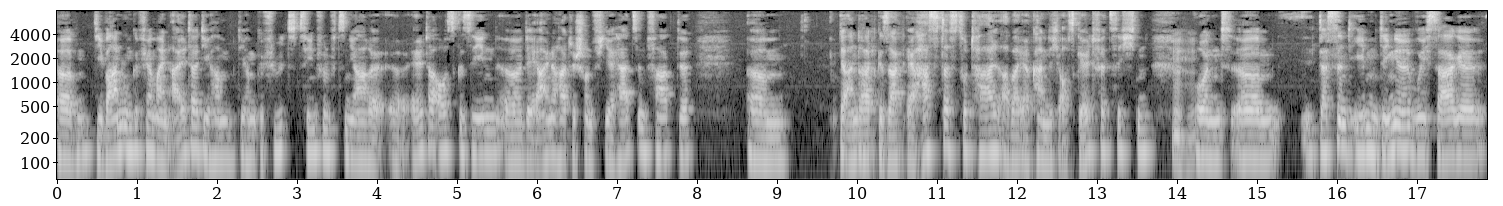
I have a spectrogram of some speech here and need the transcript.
Ähm, die waren ungefähr mein Alter. Die haben, die haben gefühlt 10, 15 Jahre äh, älter ausgesehen. Äh, der eine hatte schon vier Herzinfarkte. Ähm, der andere hat gesagt, er hasst das total, aber er kann nicht aufs Geld verzichten. Mhm. Und ähm, das sind eben Dinge, wo ich sage,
